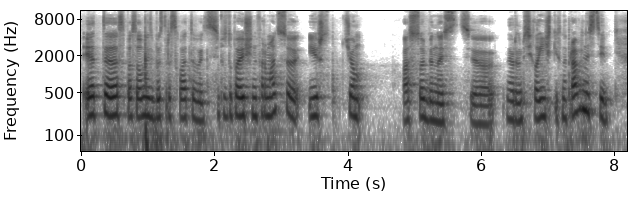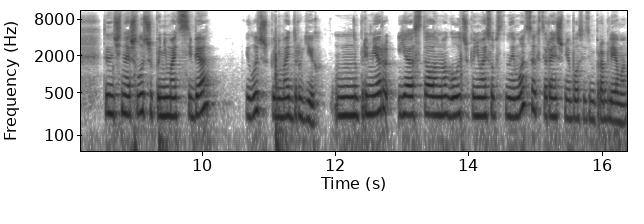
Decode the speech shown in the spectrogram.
это способность быстро схватывать поступающую информацию и в чем особенность, э, наверное, психологических направленностей, ты начинаешь лучше понимать себя и лучше понимать других. Например, я стала намного лучше понимать собственные эмоции, хотя раньше у меня была с этим проблема.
